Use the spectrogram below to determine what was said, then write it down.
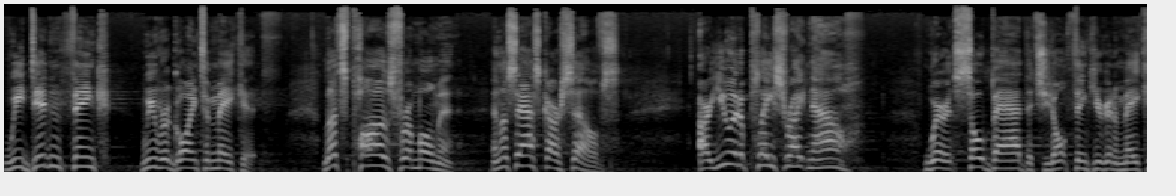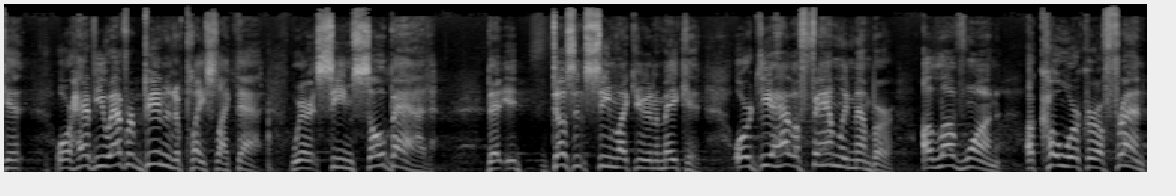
we didn't think we were going to make it." Let's pause for a moment and let's ask ourselves, are you at a place right now where it's so bad that you don't think you're going to make it? Or have you ever been in a place like that where it seems so bad that it doesn't seem like you're going to make it? Or do you have a family member, a loved one, a coworker, a friend,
